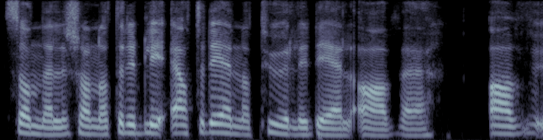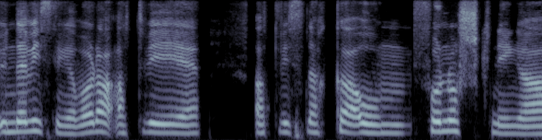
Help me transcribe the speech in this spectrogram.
sånn eller sånn. At det, blir, at det er en naturlig del av, av undervisninga vår. Da. At vi, at vi snakker om fornorskninga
